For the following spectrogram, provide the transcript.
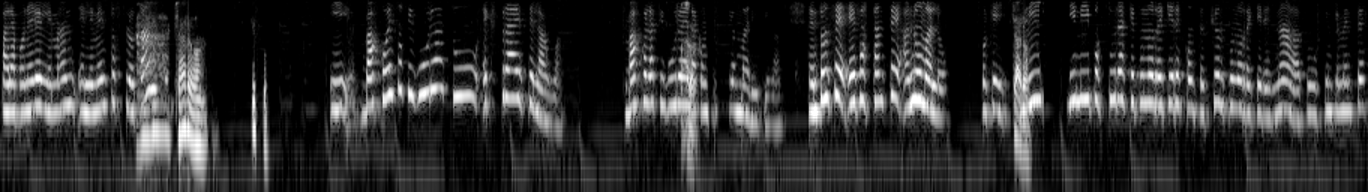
para poner elementos flotantes. Ah, claro. Y bajo esa figura tú extraes el agua, bajo la figura de la concesión marítima. Entonces es bastante anómalo, porque ni y mi postura es que tú no requieres concesión, tú no requieres nada, tú simplemente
